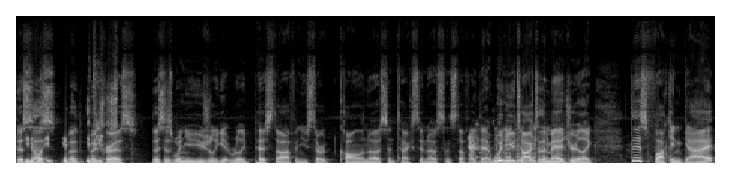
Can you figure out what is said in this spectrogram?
This You know, is, but, but Chris, this is when you usually get really pissed off and you start calling us and texting us and stuff like that. When you talk to the manager, you're like, this fucking guy,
